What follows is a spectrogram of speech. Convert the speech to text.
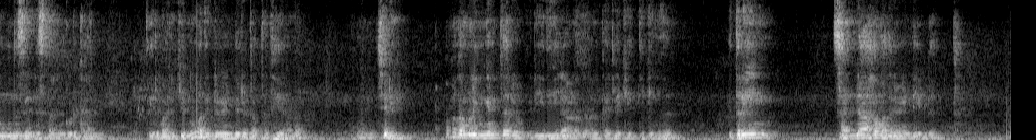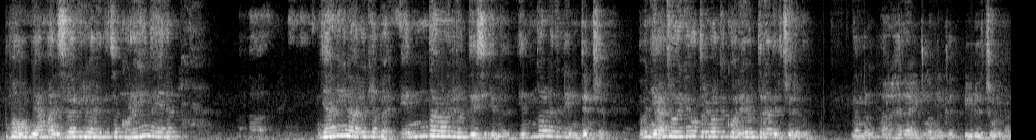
മൂന്ന് സെന്റ് സ്ഥലം കൊടുക്കാൻ തീരുമാനിക്കുന്നു. അതിന്റെ വേണ്ടി ഒരു പദ്ധതിയാണ്. ശരി. അപ്പോൾ നമ്മൾ ഇങ്ങനത്തെ ഒരു രീതിയിലാണ് അത് ആൾക്കാരിലേക്ക് എത്തിക്കുന്നത്. ഇത്രയും സന്നാഹം അതിനു വേണ്ടിയുണ്ട്. അപ്പോൾ ഞാൻ മനസ്സിലാക്കിയ ഒരു കാര്യം എന്ന് വെച്ചാൽ കുറേ നേരം ഞാനിങ്ങനെ ആലോചിക്കുക അപ്പൊ എന്താണ് ഇവർ ഉദ്ദേശിക്കുന്നത്? എന്താണ് ഇതിന്റെ ഇന്റൻഷൻ അപ്പൊ ഞാൻ ചോദിക്കുന്ന ഉത്തരങ്ങൾക്ക് ഒരേ ഉത്തരം തിരിച്ചു വരുന്നത്. നമ്മൾ അർഹരായിട്ടുള്ളവർക്ക് വീട് വെച്ചു കൊടുക്കാൻ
